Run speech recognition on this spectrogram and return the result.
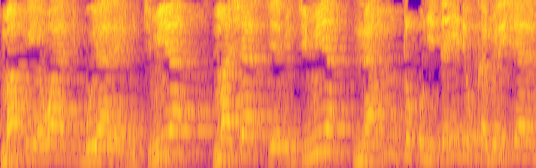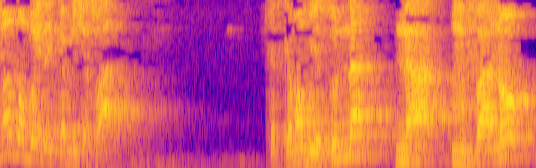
mambo ya wajibu yale yametimia masharti yametimia na mtu kujitahidi kukamilisha yale mambo ambayo yanaikamilisha swala katika mambo ya sunna na mfano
